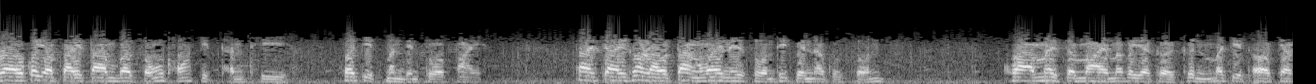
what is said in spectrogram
เราก็จะไปตามประสงค์ของจิตทันที เพราะจิตมันเป็นตัวไป ถ้าใจของเราตั้งไว้ในส่วนที่เป็นอกุศล ความไม่สบายมันก็จะเกิดขึ้นเมื่อจิตออกจาก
